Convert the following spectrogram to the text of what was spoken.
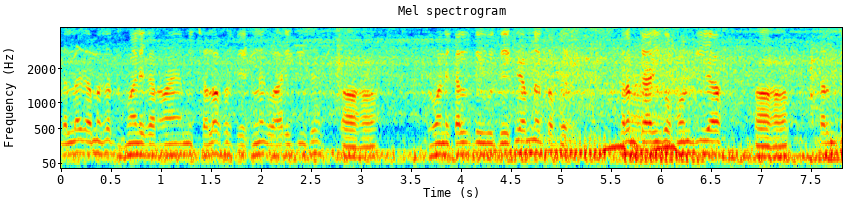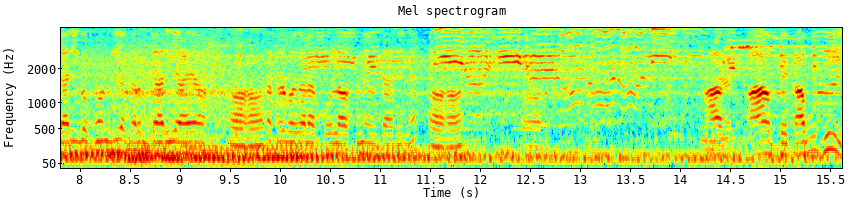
गल्ला जामा से धुआँ लेकर रहे हैं। मैं चलो फिर देख लें बारीकी से। हाँ हाँ। धुआँ निकलते हुए देखे हमने तो फिर कर्मचारी को फ़ोन किया। हाँ हाँ। कर्मचारी को फ़ोन किया कर्मचारी आया हाँ हाँ। शटर वगैरह खोला उसने बेचारी ने। हाँ हाँ। और आग आग बेकाबू थी?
